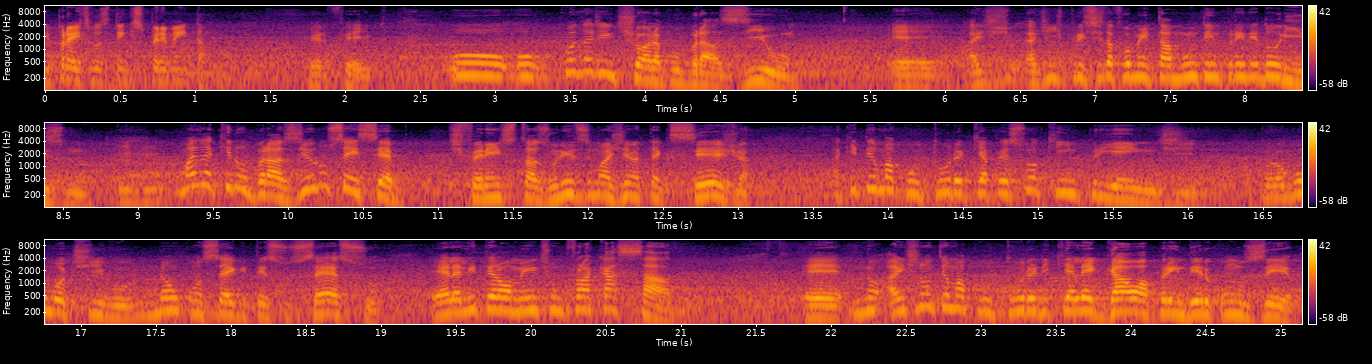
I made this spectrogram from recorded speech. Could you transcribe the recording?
E para isso você tem que experimentar. Perfeito. O, o quando a gente olha para o Brasil, é, a, gente, a, gente, precisa fomentar muito empreendedorismo. Uhum. Mas aqui no Brasil, não sei se é diferente dos Estados Unidos, imagina até que seja. Aqui tem uma cultura que a pessoa que empreende, por algum motivo, não consegue ter sucesso, ela é literalmente um fracassado. É, a gente não tem uma cultura de que é legal aprender com os erros.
